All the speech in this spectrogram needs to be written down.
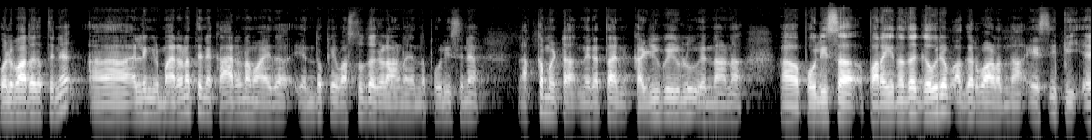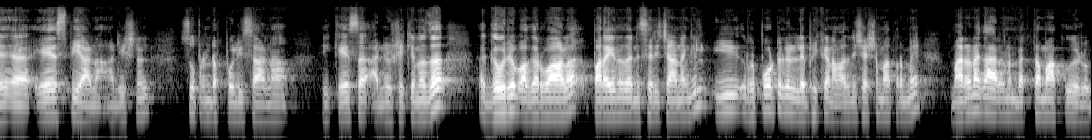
കൊലപാതകത്തിന് അല്ലെങ്കിൽ മരണത്തിന് കാരണമായത് എന്തൊക്കെ വസ്തുതകളാണ് എന്ന് പോലീസിന് അക്കമിട്ട് നിരത്താൻ കഴിയുകയുള്ളൂ എന്നാണ് പോലീസ് പറയുന്നത്. ഗൗരവ് അഗർവാൾ എന്ന A C P A S P ആണ്. അഡീഷണൽ സൂപ്രണ്ട് ഓഫ് പോലീസാണ് ഈ കേസ് അന്വേഷിക്കുന്നത്. ഗൗരവ് അഗർവാൾ പറയുന്നതനുസരിച്ചാണെങ്കിൽ ഈ റിപ്പോർട്ടുകൾ ലഭിക്കണം. അതിനുശേഷം മാത്രമേ മരണകാരണം വ്യക്തമാക്കുകയുള്ളൂ.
